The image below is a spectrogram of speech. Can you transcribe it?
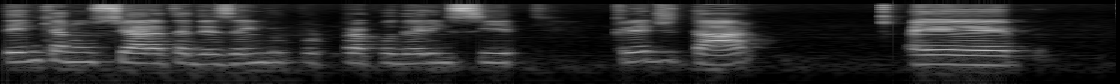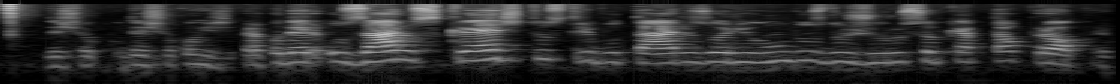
tem que anunciar até dezembro para poderem se creditar é, deixa eu, deixa eu corrigir, para poder usar os créditos tributários oriundos do juros sobre capital próprio,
